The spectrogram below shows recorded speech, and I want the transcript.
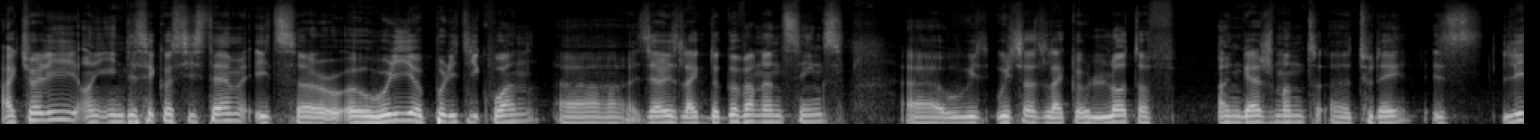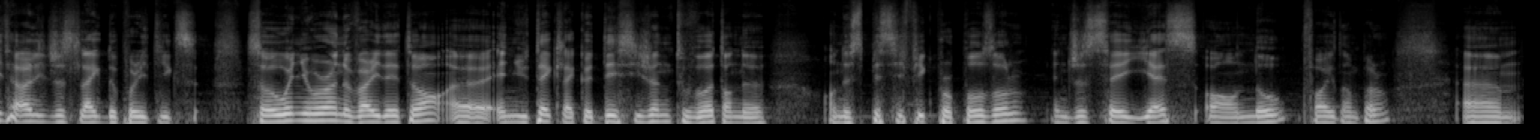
actually in this ecosystem it's a, a really a politic one. Uh, there is like the governance things uh, which, which, has like a lot of engagement uh, today. It's literally just like the politics. So when you run a validator uh, and you take like a decision to vote on a on a specific proposal and just say yes or no for example um,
